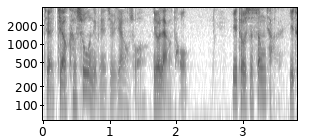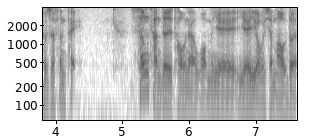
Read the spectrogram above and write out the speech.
教教科书里面就这样说，有两头，一头是生产，一头是分配。生产这一头呢，我们也也有一些矛盾，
